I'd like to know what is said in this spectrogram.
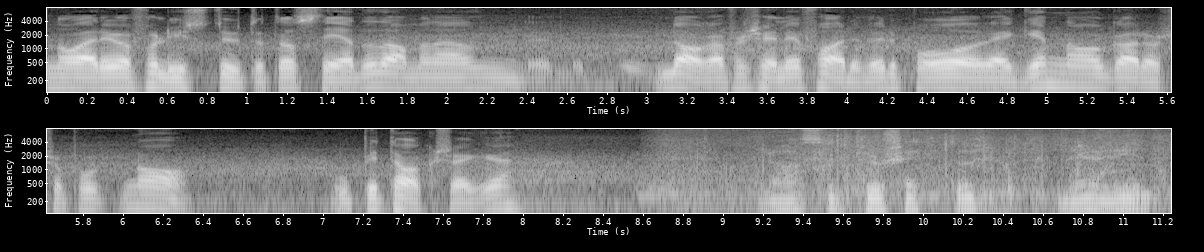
Nå er det jo for lyst ute til å se det, da, men jeg laga forskjellige farger på veggen og garasjeporten og oppi takskjegget. Laserprosjektor med lyd.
